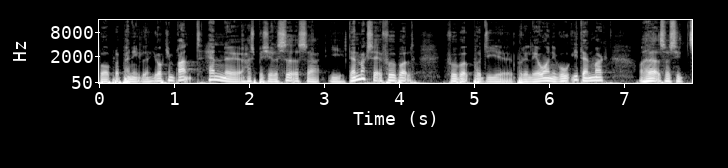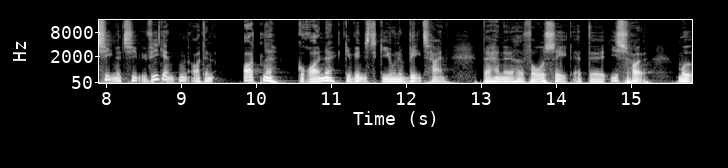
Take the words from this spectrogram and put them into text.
boblerpanelet. Joachim Brandt han øh, har specialiseret sig i Danmarks fodbold, fodbold på, de, øh, på det lavere niveau i Danmark, og havde altså sit 10. tip i weekenden og den 8. grønne gevinstgivende V-tegn, da han øh, havde forudset, at øh, Ishøj mod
